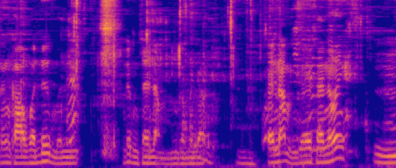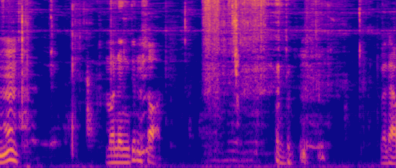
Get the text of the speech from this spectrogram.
นึ่งเขาก็ดื่มมันดื่มใส่น้ำก็มันยังใส่น้ำเลยใส่น้อยอืมมาหนึ่งจิ้มสอดมาเท่า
